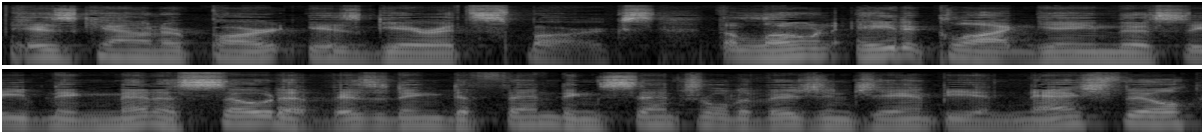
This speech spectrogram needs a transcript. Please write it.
His counterpart is Garrett Sparks. The lone 8 o'clock game this evening, Minnesota visiting defending Central Division champion Nashville.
